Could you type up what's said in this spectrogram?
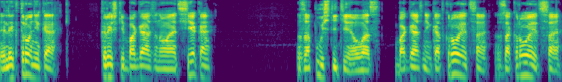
Электроника крышки багажного отсека. Запустите, у вас багажник откроется, закроется.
